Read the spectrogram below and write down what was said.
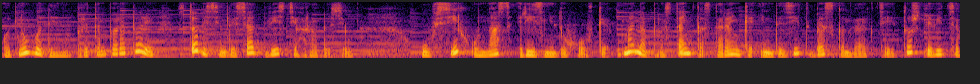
1 годину при температурі 180-200 градусів. У всіх у нас різні духовки. У мене простенька старенька індезіт без конвекції, тож дивіться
